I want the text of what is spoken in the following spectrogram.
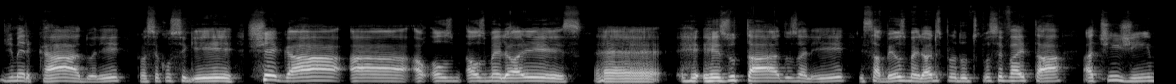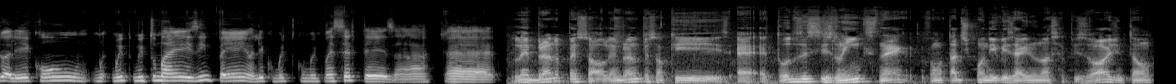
de mercado ali, para você conseguir chegar a, a, aos, aos melhores é, resultados ali e saber os melhores produtos que você vai estar tá atingindo ali com muito, muito mais empenho ali, com muito, com muito mais certeza, né? É... Lembrando, pessoal, lembrando, pessoal, que é, é, todos esses links, né, vão estar disponíveis aí no nosso episódio, então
